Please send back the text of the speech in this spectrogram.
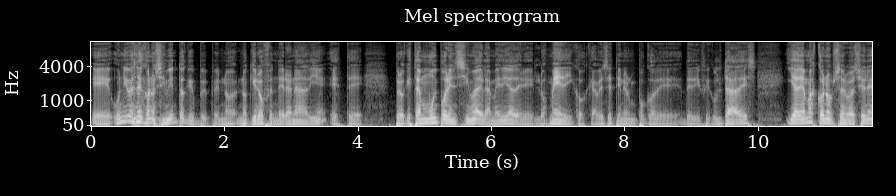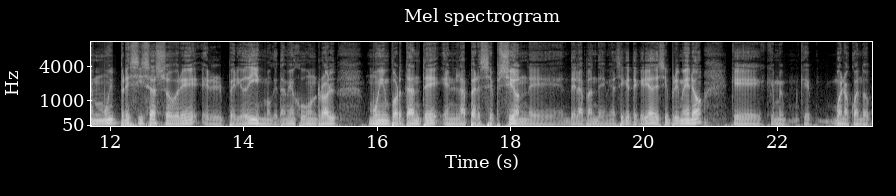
eh, un nivel de conocimiento que no, no, quiero ofender a nadie, este, pero que está muy por encima de la media de los médicos, que a veces tienen un poco de, de dificultades, y además con observaciones muy precisas sobre el periodismo, que también jugó un rol muy importante en la percepción de, la pandemia. Así que te quería decir primero que, que, bueno, cuando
